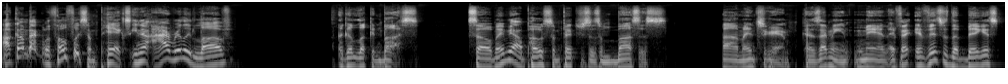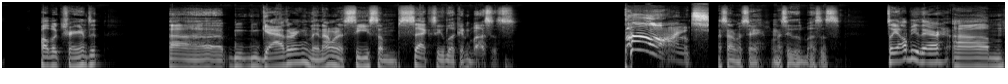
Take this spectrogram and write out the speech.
I'll come back with hopefully some pics. You know, I really love a good looking bus. So maybe I'll post some pictures of some buses um Instagram because I mean, man, if if this is the biggest public transit uh gathering, then I want to see some sexy looking buses. Punch. That's what I'm gonna say when I see those buses. So yeah, I'll be there. Um,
